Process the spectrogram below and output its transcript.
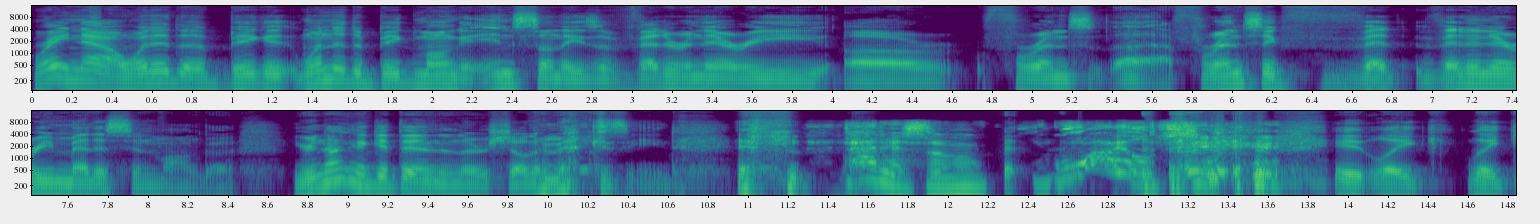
right now, one of the big, one of the big manga in Sunday is a veterinary, uh, forens, uh, forensic vet, veterinary medicine manga. You're not going to get that in another shonen magazine. that is some wild shit. it like, like,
